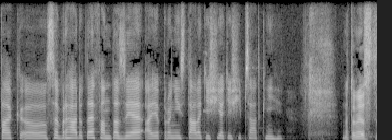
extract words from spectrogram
tak se vrhá do té fantazie a je pro něj stále těžší a těžší psát knihy. Natomiast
